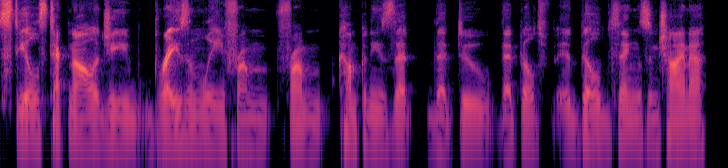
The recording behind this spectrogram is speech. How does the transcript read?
steals technology brazenly from from companies that that do that build build things in China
